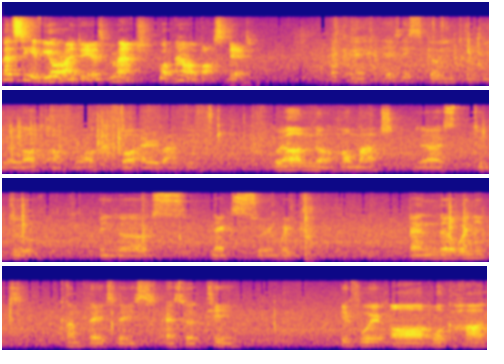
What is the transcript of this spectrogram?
Let's see if your ideas match what our boss did. Okay, this is going to be a lot of work for everybody. We all know how much there's to do in the next three weeks. And uh, we need to complete this as a team. If we all work hard,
